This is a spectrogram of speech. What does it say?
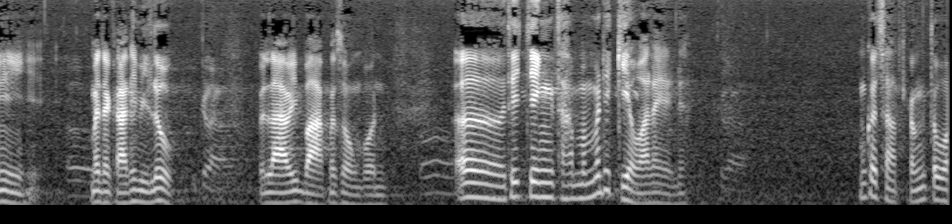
นี่ไม่ต้องการที่มีลูก เวลาวิบากมาส่งผล เออ ที่จริงทำมันไม่ได้เกี่ยวอะไรเลยนะมันก็สัตว์ของตัว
